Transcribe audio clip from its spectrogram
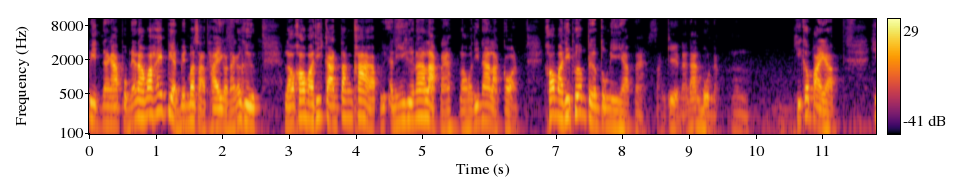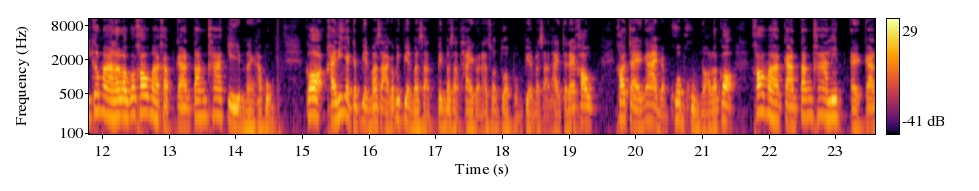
ปิดนะครับ ผมแนะนำว่าให้เปลี่ยนเป็นภาษาไทยก่อนนะก็คือ เราเข้ามาที่การตั้งค่าครับอันนี้คือหน้าหลักนะ เรามาที่หน้าหลักก่อน เข้ามาที่เพิ่มเติมตรงนี้ครับนะสังเกตนะด้านบนอะคลิกเข้าไปครับ คลิกเข้ามาแล้วเราก็เข้ามากับการตั้งค่าเกมนะครับผมก็ใครที่อยากจะเปลี่ยนภาษาก็ไปเปลี่ยนภาษาเป็นภาษาไทยก่อนนะส่วนตัวผมเปลี่ยนภาษาไทยจะได้เข้าเข้าใจง่ายแบบควบคุมเนาะแล้วก็เข้ามาการตั้งค่าเล่นเอ่อการ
